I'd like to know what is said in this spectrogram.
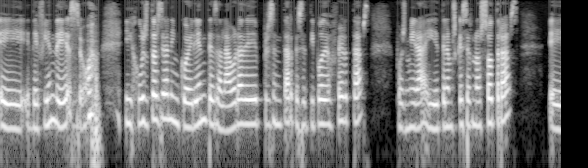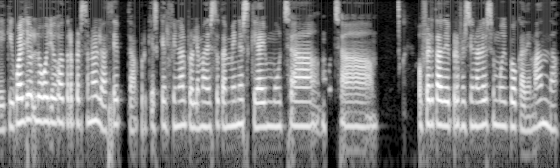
eh, defiende eso y justo sean incoherentes a la hora de presentarte ese tipo de ofertas, pues mira, y tenemos que ser nosotras, eh, que igual yo, luego llega otra persona y lo acepta, porque es que al final el problema de esto también es que hay mucha, mucha oferta de profesionales y muy poca demanda.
